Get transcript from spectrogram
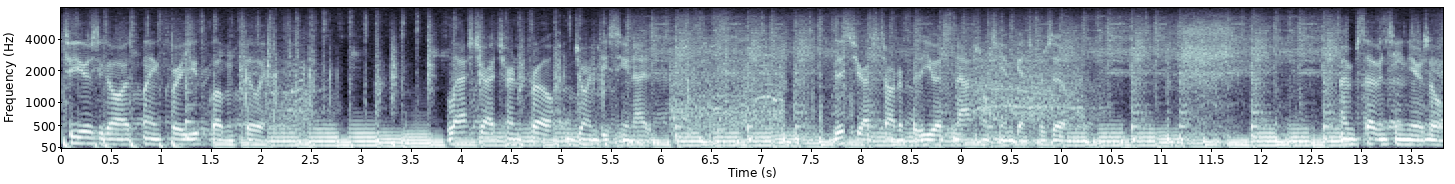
Two years ago, I was playing for a youth club in Philly. Last year, I turned pro and joined DC United. This year, I started for the U.S. national team against Brazil. I'm 17 years old.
